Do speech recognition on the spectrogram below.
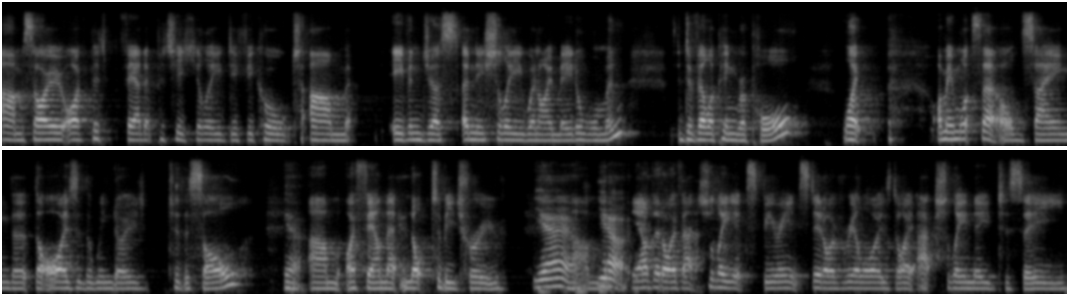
Um, so I've found it particularly difficult um, even just initially when I meet a woman developing rapport. Like I mean what's that old saying that the eyes are the window to the soul yeah. Um, i found that not to be true. Yeah um, yeah. now that i've actually experienced it i've realized i actually need to see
